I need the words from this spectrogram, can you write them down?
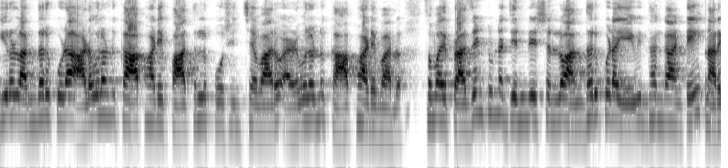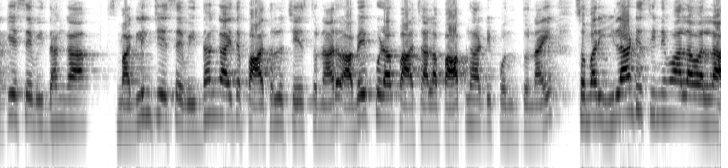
హీరోలందరూ కూడా అడవులను కాపాడే పాత్రలు పోషించేవారు అడవులను కాపాడేవారు. సో మరి ప్రజెంట్ ఉన్న జనరేషన్లో అందరూ కూడా ఏ విధంగా అంటే నరికేసే విధంగా స్మగ్లింగ్ చేసే విధంగా అయితే పాత్రలు చేస్తున్నారు. అవే కూడా పా- చాలా పాపులారిటీ పొందుతున్నాయి. సో మరి ఇలాంటి సినిమాల వల్ల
